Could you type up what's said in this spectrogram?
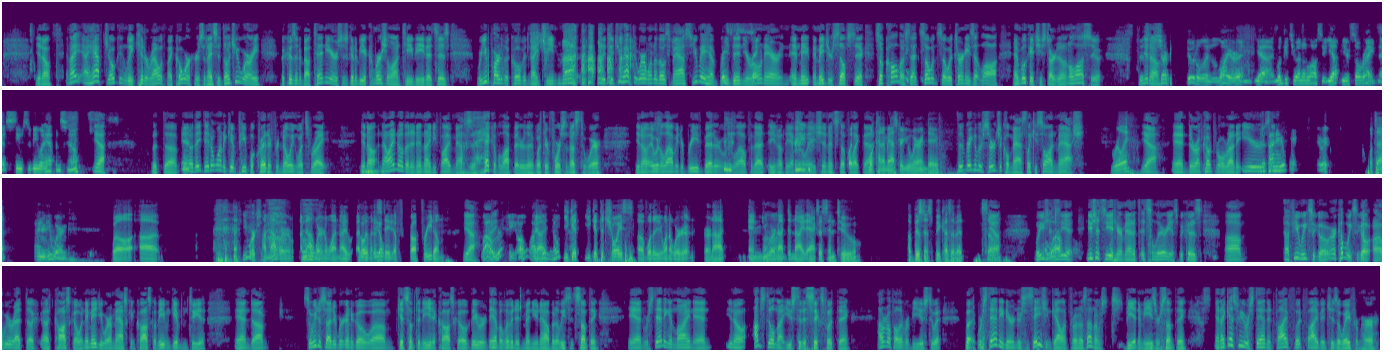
you know and I, I half jokingly kid around with my coworkers and i said don't you worry because in about 10 years there's going to be a commercial on tv that says were you part of the covid-19 did, did you have to wear one of those masks you may have breathed in your sick. own air and, and, made, and made yourself sick so call us at so and so attorneys at law and we'll get you started on a lawsuit This you know. is Sharpie Doodle and lawyer, and yeah, and we'll get you on a lawsuit. Yep, you're so right. That seems to be what happens, you know. Yeah. But uh, you know, they they don't want to give people credit for knowing what's right. You know, now I know that an N95 mask is a heck of a lot better than what they're forcing us to wear. You know, it would allow me to breathe better. It would allow for that, you know, the exhalation and stuff What, like that. what kind of mask are you wearing, Dave? The regular surgical mask, like you saw on MASH. Really? Yeah, and they're uncomfortable around the ears. What ears. kind and- are you wearing, Eric? What's that? What kind are you wearing? Well, uh, he works. I'm not wearing. I'm not wearing one. I I Oh, live in a don't- state of, of freedom. Yeah. Wow, right? really? Oh, I Yeah, didn't know. That. You get you get the choice of whether you want to wear it or not, and you are Uh-huh. not denied access into a business because of it. So Yeah. Well, you Oh, should wow. see it. You should see it here, man. It's it's hilarious because um, a few weeks ago or a couple weeks ago, uh, we were at uh, uh, Costco and they made you wear a mask in Costco. They even give them to you, and um, so we decided we're going to go um, get something to eat at Costco. They were they have a limited menu now, but at least it's something. And we're standing in line, and you know I'm still not used to this six foot thing. I don't know if I'll ever be used to it. But we're standing there, and there's this Asian gal in front of us. I don't know, if it's Vietnamese or something. And I guess we were standing five foot five inches away from her.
